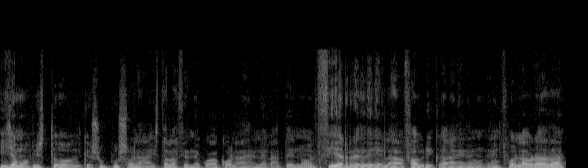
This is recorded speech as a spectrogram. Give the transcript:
y ya hemos visto qué supuso la instalación de Coca-Cola en Legate, ¿no? el cierre de la fábrica en, en,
